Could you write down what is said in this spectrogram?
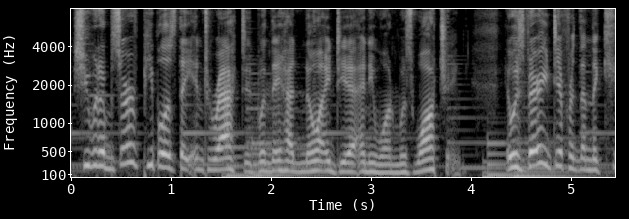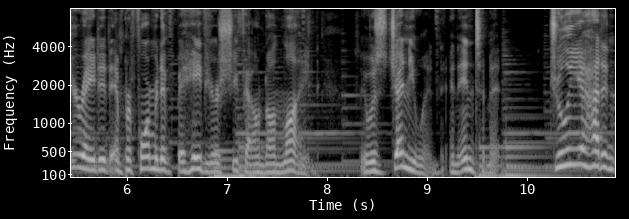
She would observe people as they interacted when they had no idea anyone was watching. It was very different than the curated and performative behaviors she found online. It was genuine and intimate. Julia had an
